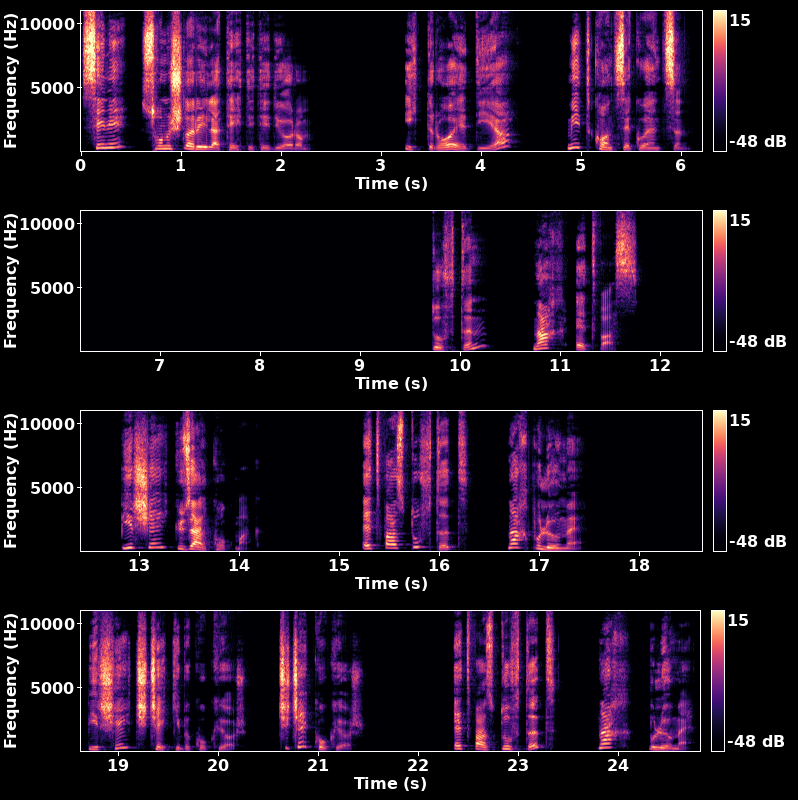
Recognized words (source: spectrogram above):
Seni sonuçlarıyla tehdit ediyorum. Ich drohe dir mit Konsequenzen. Duften nach etwas. Bir şey güzel kokmak. Etwas duftet nach Blume. Bir şey çiçek gibi kokuyor. Çiçek kokuyor. Etwas duftet nach Blume.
